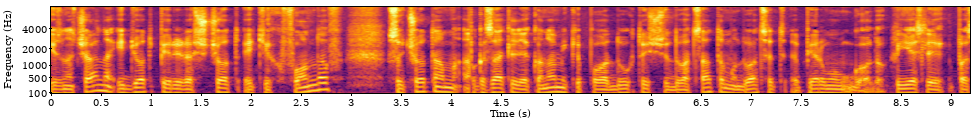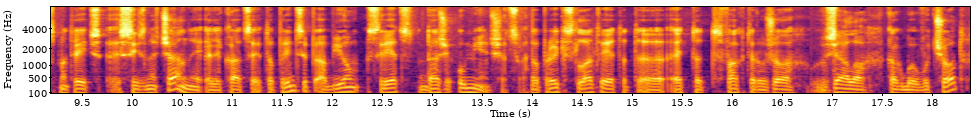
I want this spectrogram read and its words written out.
изначально, идет перерасчет этих фондов с учетом показателей экономики по 2020-2021 году. Если посмотреть с изначальной аллокацией, то, в принципе, объем средств средств даже уменьшится. Правительство Латвии этот, э, этот фактор уже взяло как бы в учет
